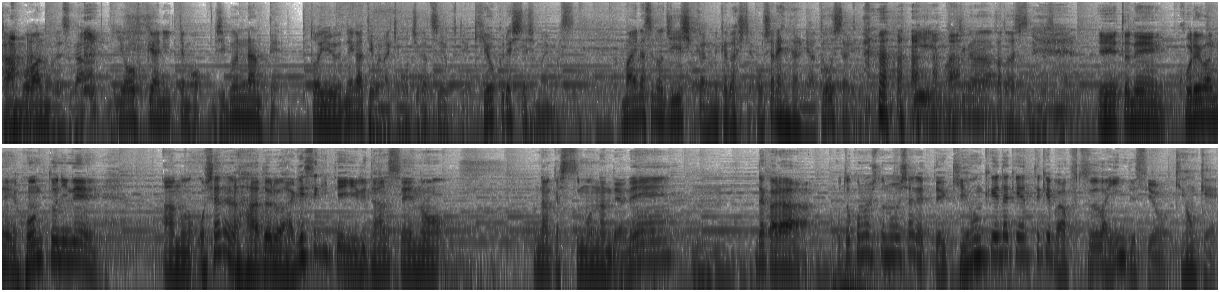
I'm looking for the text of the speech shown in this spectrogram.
願望はあるのですが 洋服屋に行っても自分なんてというネガティブな気持ちが強くて気遅れしてしまいます。マイナスの自意識から抜け出しておしゃれになるにはどうしたらいいですか？いい真面目な方の質問ですね。えっ、とね、これはね、本当にね、あのおしゃれなハードルを上げすぎている男性のなんか質問なんだよね。うん。だから男の人のおしゃれって基本形だけやっていけば普通はいいんですよ。基本形。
